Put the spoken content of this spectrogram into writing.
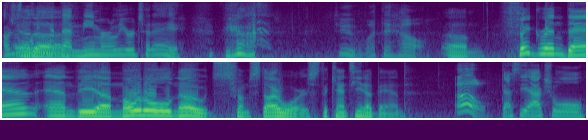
I was just And, looking uh, at that meme earlier today. Yeah. Dude, what the hell? um, Figrin D'an and the uh, Modal Nodes from Star Wars, the Cantina band. Oh, That's the actual.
